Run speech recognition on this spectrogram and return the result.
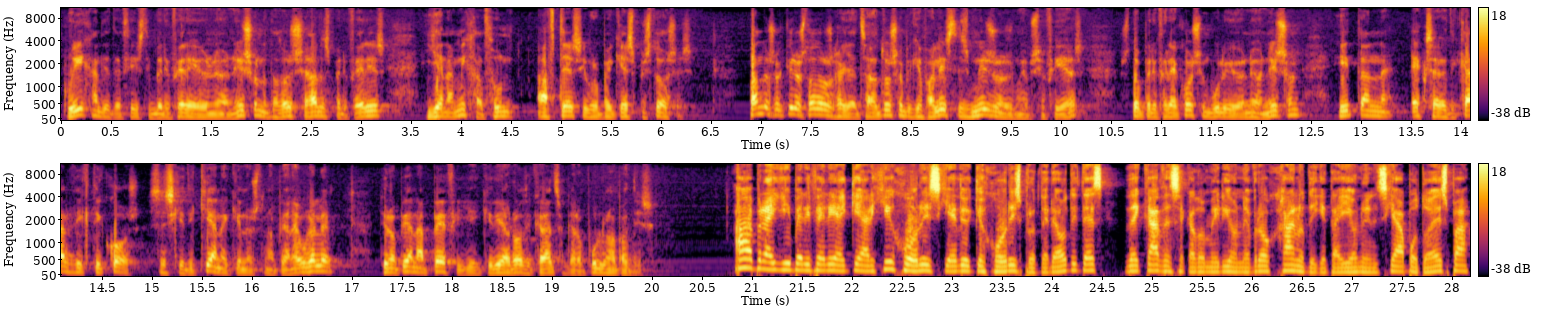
που είχαν διατεθεί στην περιφέρεια Ιωνίων Ίσων να τα δώσει σε άλλες περιφέρειες για να μην χαθούν αυτές οι ευρωπαϊκές πιστώσεις. Πάντως, ο κύριος Θόδωρος Γαλιατσάτος, επικεφαλής της μείζωνο μειοψηφίας στο Περιφερειακό Συμβούλιο Ιωνίων Ίσων, ήταν εξαιρετικά δεικτικός σε σχετική ανακοίνωση την οποία έβγαλε, την οποία απέφυγε η κυρία Ρόδη Κράτσα Καραπούλου να απαντήσει. Άπραγη η Περιφερειακή Αρχή χωρίς σχέδιο και χωρίς προτεραιότητες, δεκάδες εκατομμυρίων ευρώ χάνονται για τα Ιόνια νησιά από το ΕΣΠΑ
